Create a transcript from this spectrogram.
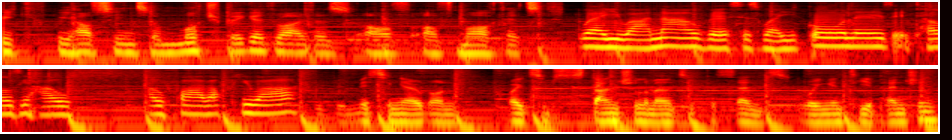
week we have seen some much bigger drivers of, of markets. Where you are now versus where your goal is, it tells you how, how far off you are. You've been missing out on quite substantial amounts of percent going into your pension.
